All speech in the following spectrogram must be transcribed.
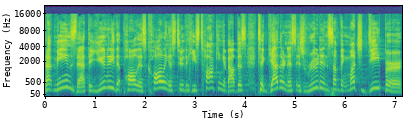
That means that the unity that Paul is calling us to, that he's talking about, this togetherness, is rooted in something much deeper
